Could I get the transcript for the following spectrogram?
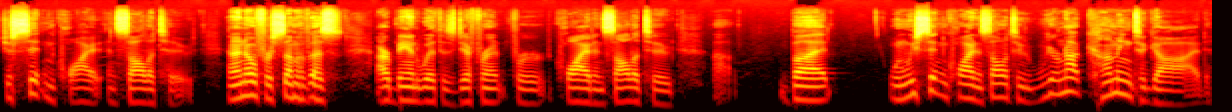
Just sit in quiet and solitude. And I know for some of us, our bandwidth is different for quiet and solitude. Uh, but when we sit in quiet and solitude, we are not coming to God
